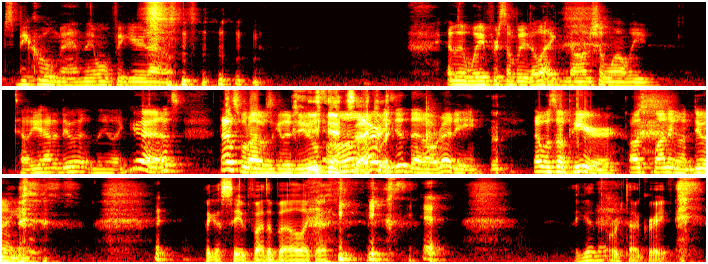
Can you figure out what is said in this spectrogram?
Just be cool, man. They won't figure it out. and then wait for somebody to like nonchalantly tell you how to do it, and then you're like, yeah, that's that's what I was gonna do. Yeah, huh? I already did that already. That was up here. I was planning on doing it. Like a Saved by the Bell, like a. yeah. Like, yeah, that worked out great.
